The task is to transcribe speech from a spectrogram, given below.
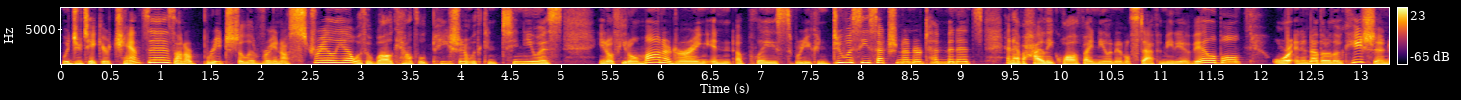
would you take your chances on a breech delivery in Australia with a well-counseled patient with continuous, you know, fetal monitoring in a place where you can do a C-section under 10 minutes and have a highly qualified neonatal staff immediately available, or in another location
